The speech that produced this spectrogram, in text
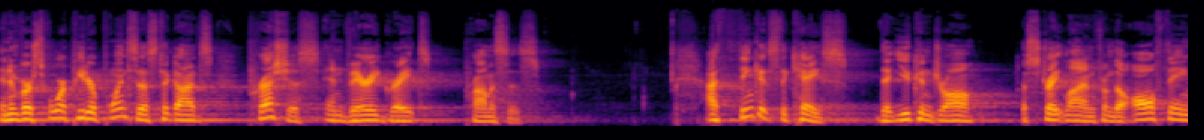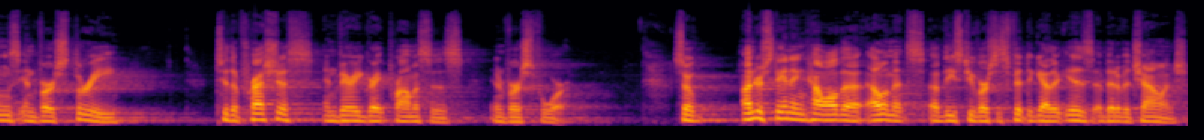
And in verse 4, Peter points us to God's precious and very great promises. I think it's the case that you can draw a straight line from the all things in verse 3 to the precious and very great promises in verse 4. So, understanding how all the elements of these two verses fit together is a bit of a challenge.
